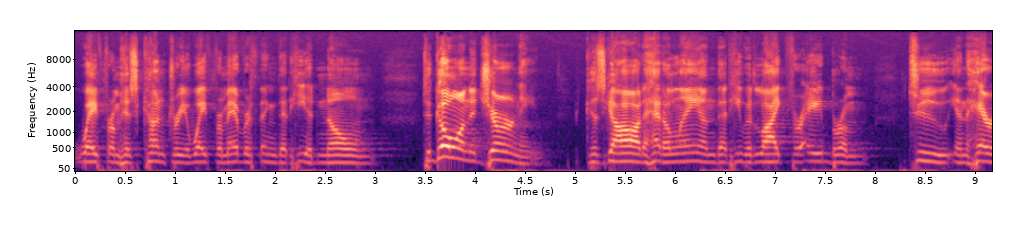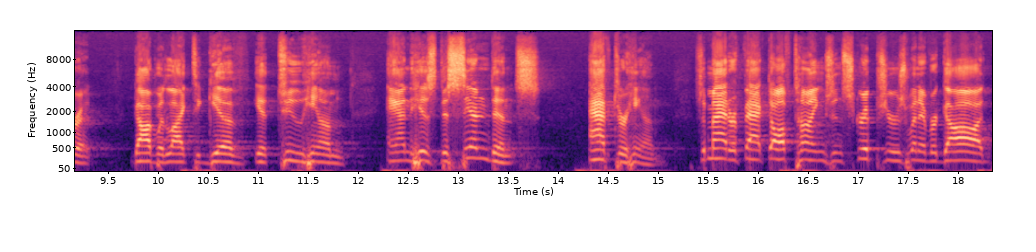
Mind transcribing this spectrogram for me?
away from his country, away from everything that he had known, to go on a journey because God had a land that he would like for Abram to inherit. God would like to give it to him and his descendants after him. As a matter of fact, oftentimes in scriptures, whenever God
